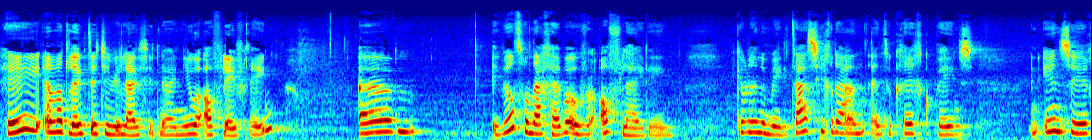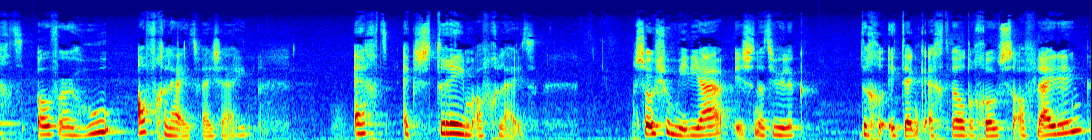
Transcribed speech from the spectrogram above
Hey, en wat leuk dat je weer luistert naar een nieuwe aflevering. Ehm, ik wil het vandaag hebben over afleiding. Ik heb net een meditatie gedaan en toen kreeg ik opeens een inzicht over hoe afgeleid wij zijn. Echt extreem afgeleid. Social media is natuurlijk, de, ik denk echt wel de grootste afleiding.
